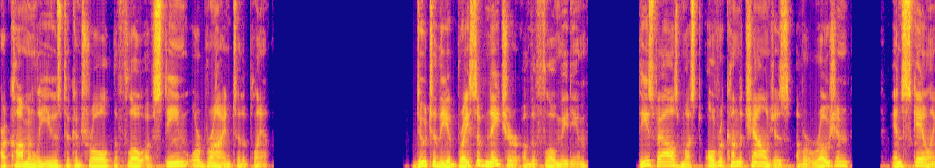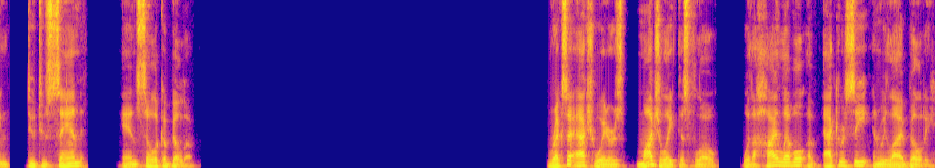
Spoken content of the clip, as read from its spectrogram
are commonly used to control the flow of steam or brine to the plant. Due to the abrasive nature of the flow medium, these valves must overcome the challenges of erosion and scaling due to sand and silica buildup. REXA actuators modulate this flow with a high level of accuracy and reliability.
